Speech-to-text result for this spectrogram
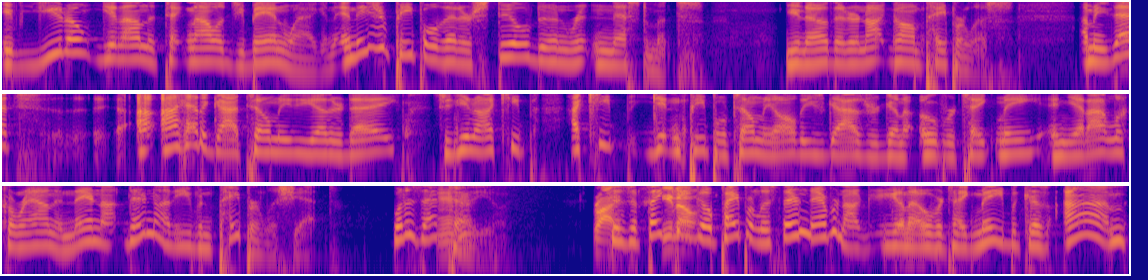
If you don't get on the technology bandwagon, and these are people that are still doing written estimates, you know, that are not gone paperless. I mean, that's. I, I had a guy tell me the other day. Said, you know, I keep I keep getting people tell me all these guys are going to overtake me, and yet I look around and they're not. They're not even paperless yet. What does that mm-hmm. tell you? right. Says if they you can't know, go paperless, they're never not going to overtake me because I'm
